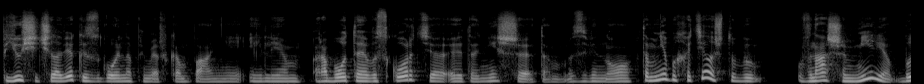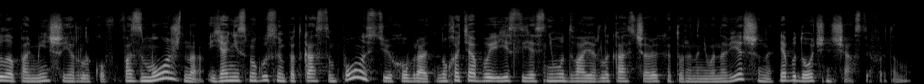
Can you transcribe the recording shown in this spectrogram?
пьющий человек изгой, например, в компании, или работая в эскорте, это низшее там, звено. То мне бы хотелось, чтобы в нашем мире было поменьше ярлыков. Возможно, я не смогу своим подкастом полностью их убрать, но хотя бы если я сниму два ярлыка с человека, которые на него навешаны, я буду очень счастлив этому.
